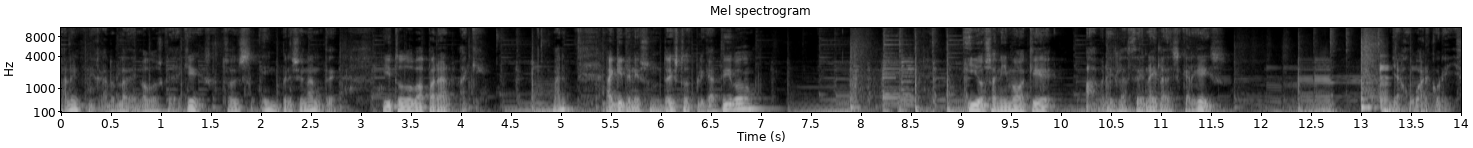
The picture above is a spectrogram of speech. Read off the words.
¿Vale? Fijaros la de nodos que hay aquí. Esto es impresionante. Y todo va a parar aquí. ¿Vale? Aquí tenéis un texto explicativo. Y os animo a que abréis la escena y la descarguéis. Y a jugar con ella.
